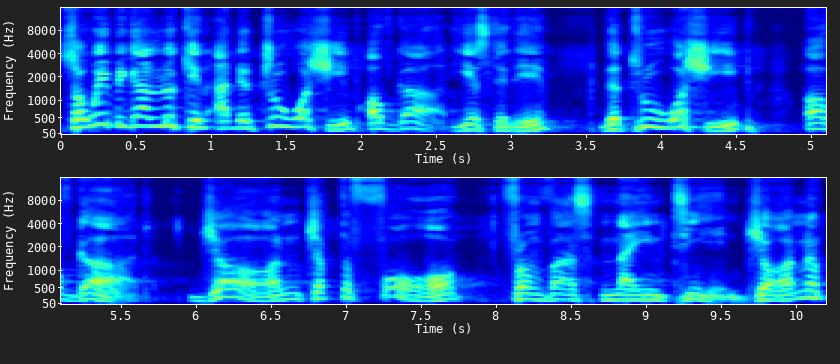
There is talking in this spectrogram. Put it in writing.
So we began looking at the true worship of God yesterday. The true worship of God. John chapter 4 from verse 19. John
